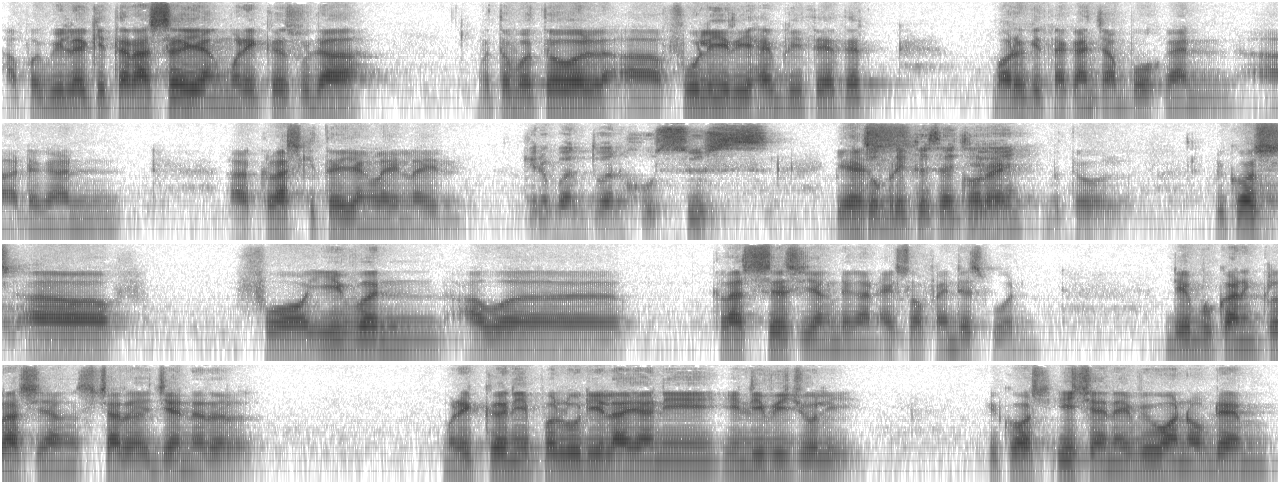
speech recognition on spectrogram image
apabila kita rasa yang mereka sudah betul-betul uh, fully rehabilitated baru kita akan campurkan uh, dengan uh, kelas kita yang lain-lain. Kira bantuan khusus yes, untuk mereka saja correct, eh? betul. Because uh, for even our classes yang dengan ex offenders pun dia bukan kelas yang secara general. Mereka ni perlu dilayani individually. Because each and every one of them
